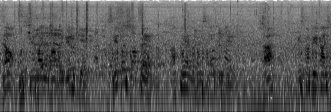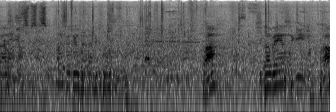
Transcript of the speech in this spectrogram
Então, você vai levar primeiro o quê? Sempre a sua perna. A perna vai sair primeiro. Tá? Porque senão fica aquela história assim, ó. Ai meu Deus, ele tá vindo. Tá? E também é o seguinte, pra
